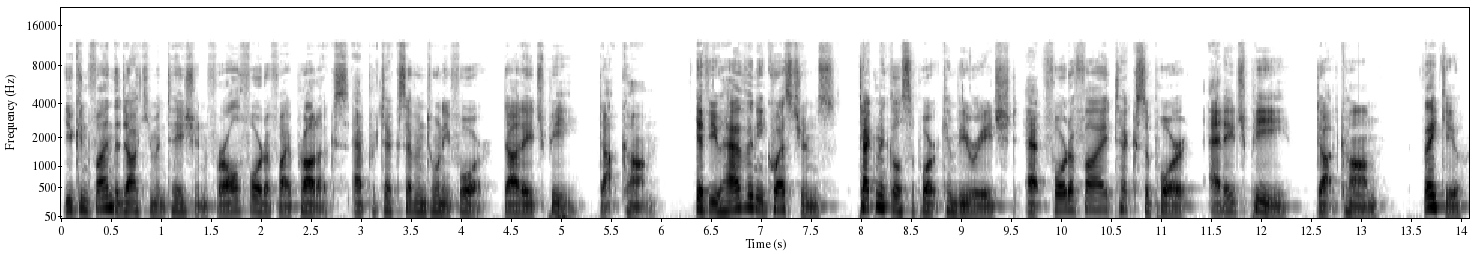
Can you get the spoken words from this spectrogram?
You can find the documentation for all Fortify products at protect724.hp.com. If you have any questions, Technical support can be reached at fortifytechsupport at hp.com. Thank you.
